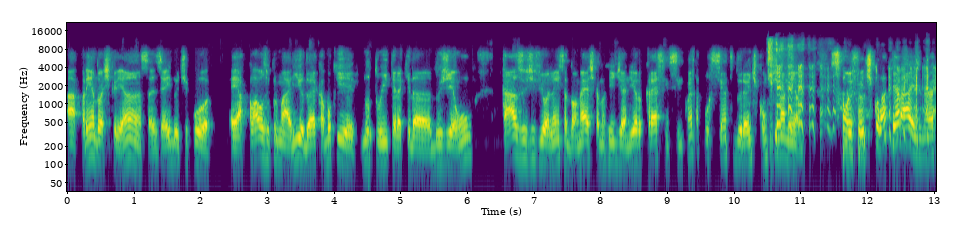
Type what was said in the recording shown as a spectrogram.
ah, aprendo as crianças, e aí do tipo, é, aplauso para o marido. Aí acabou que no Twitter aqui da, do G1 casos de violência doméstica no Rio de Janeiro crescem 50% durante confinamento. São efeitos colaterais, né?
